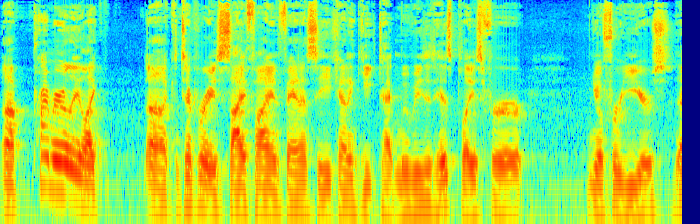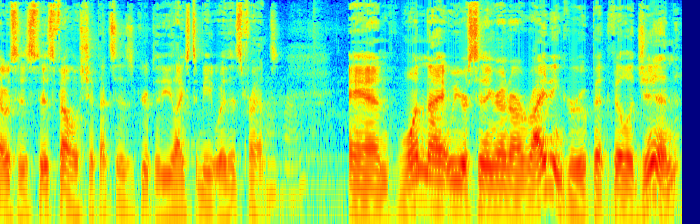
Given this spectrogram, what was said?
uh, primarily like uh, contemporary sci-fi and fantasy kind of geek type movies at his place for you know for years. That was his his fellowship. That's his group that he likes to meet with his friends. And one night we were sitting around our writing group at Village Inn,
